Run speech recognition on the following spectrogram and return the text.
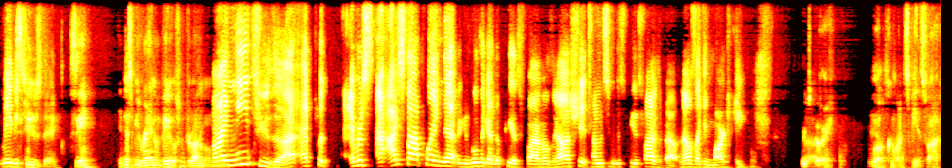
Maybe Tuesday. see, it just be random videos from Geronimo. But I need to though. I, I put ever I stopped playing that because once I got the PS5, I was like, oh shit, time to see what this PS5 is about. And that was like in March, April. True story. Well, come on, it's PS5.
